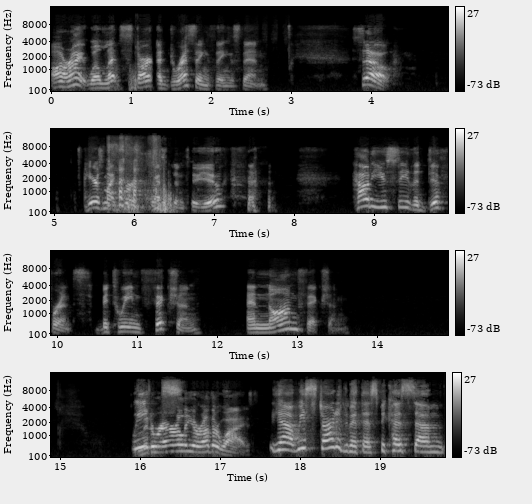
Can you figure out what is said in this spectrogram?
All right, well, let's start addressing things then. So, here's my first question to you How do you see the difference between fiction and nonfiction, We, literarily or otherwise? Yeah, we started with this because, um,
